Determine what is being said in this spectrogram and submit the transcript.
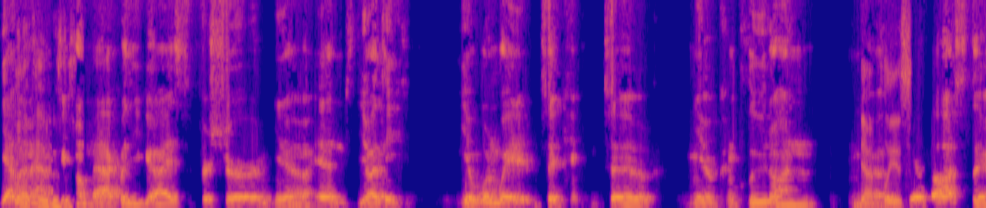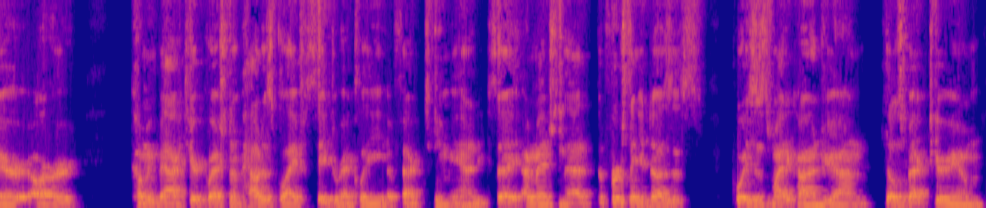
Yeah, I'm happy to come back with you guys for sure. You know, and you know, I think you know one way to to you know conclude on yeah, uh, please. Your thoughts there are coming back to your question of how does glyphosate directly affect humanity? Because I, I, mentioned that the first thing it does is poisons mitochondria, kills bacterium,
